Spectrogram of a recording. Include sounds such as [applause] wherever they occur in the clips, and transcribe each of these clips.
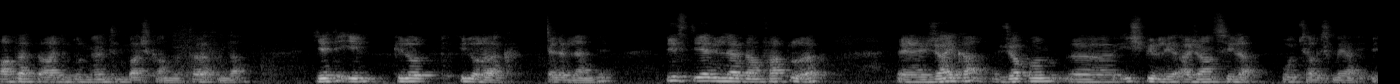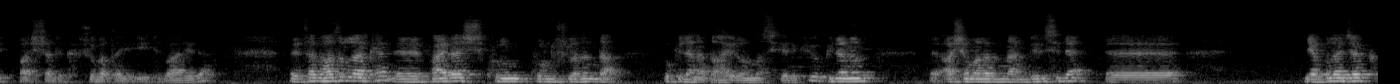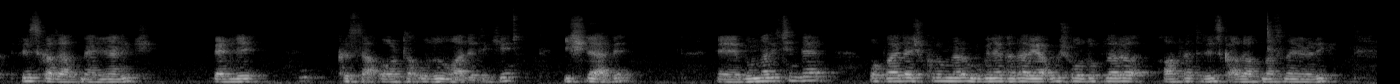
Afet ve Acil Durum Yönetim Başkanlığı tarafından 7 il pilot il olarak belirlendi. Biz diğer illerden farklı olarak e, JICA, Japon e, İşbirliği Ajansı'yla bu çalışmaya başladık Şubat ayı itibariyle. E, tabii hazırlarken e, paydaş kurum kuruluşların da bu plana dahil olması gerekiyor. Planın e, aşamalarından birisi de e, yapılacak risk azaltmaya yönelik belli kısa, orta, uzun vadedeki işlerdi. E, bunlar için de o paydaş kurumların bugüne kadar yapmış oldukları afet risk azaltmasına yönelik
